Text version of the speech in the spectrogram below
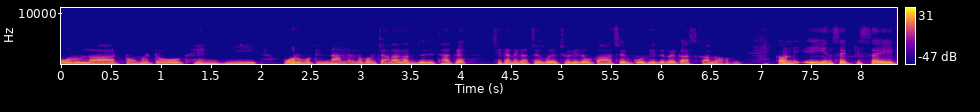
করলা, টমেটো, ভেন্ডি, বরবটি, নানান রকম চারা গাছ যদি থাকে, সেখানে গাছের গোড়ায় ছড়িয়ে দাও, গাছের গতি দেবে, গাছ কালো হবে। কারণ এই ইনসেকটিসাইড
